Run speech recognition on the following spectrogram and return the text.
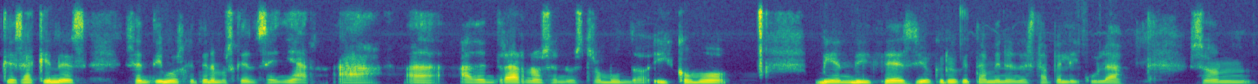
que es a quienes sentimos que tenemos que enseñar a, a adentrarnos en nuestro mundo. Y como bien dices, yo creo que también en esta película son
